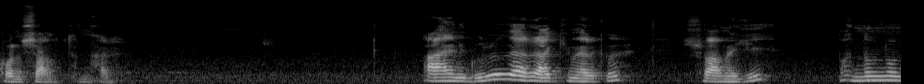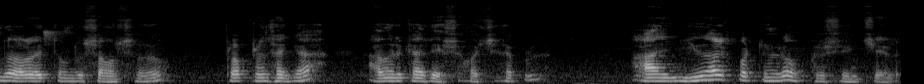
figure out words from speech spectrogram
కొనసాగుతున్నారు. ఆయన గురువుగారి ఆజ్ఞ మేరకు స్వామీజీ పంతొమ్మిది వందల అరవై తొమ్మిది సంవత్సరంలో ప్రప్రథంగా అమెరికా దేశం వచ్చినప్పుడు ఆయన న్యూయార్క్ పట్టణంలో ప్రశ్నించారు.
